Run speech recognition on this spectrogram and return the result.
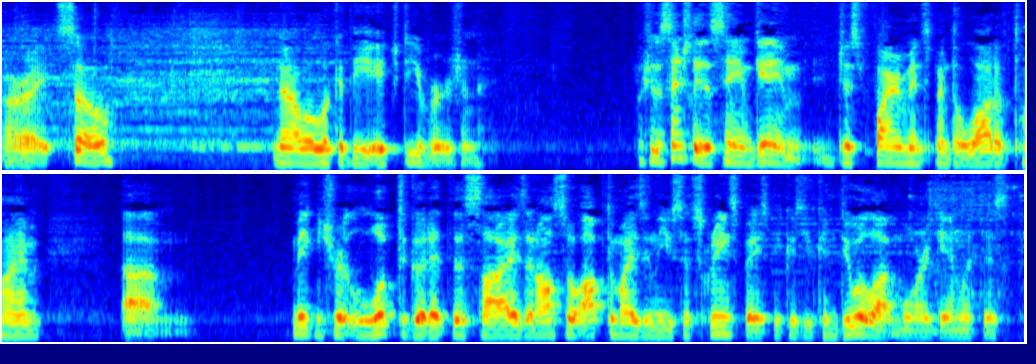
Alright, so now we'll look at the HD version which is essentially the same game. Just Firemint spent a lot of time um, making sure it looked good at this size and also optimizing the use of screen space because you can do a lot more again with this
